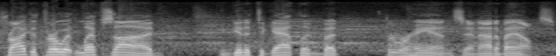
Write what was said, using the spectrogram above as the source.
tried to throw it left side and get it to Gatlin, but through her hands and out of bounds.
